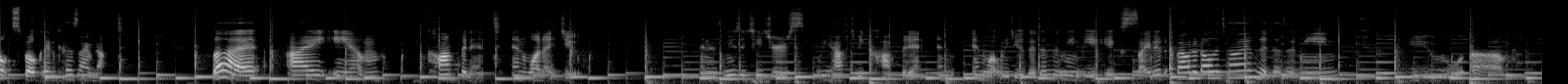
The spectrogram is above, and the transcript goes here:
outspoken because I'm not, but I am confident in what I do. Music teachers, we have to be confident in, in what we do. That doesn't mean be excited about it all the time. That doesn't mean you um,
